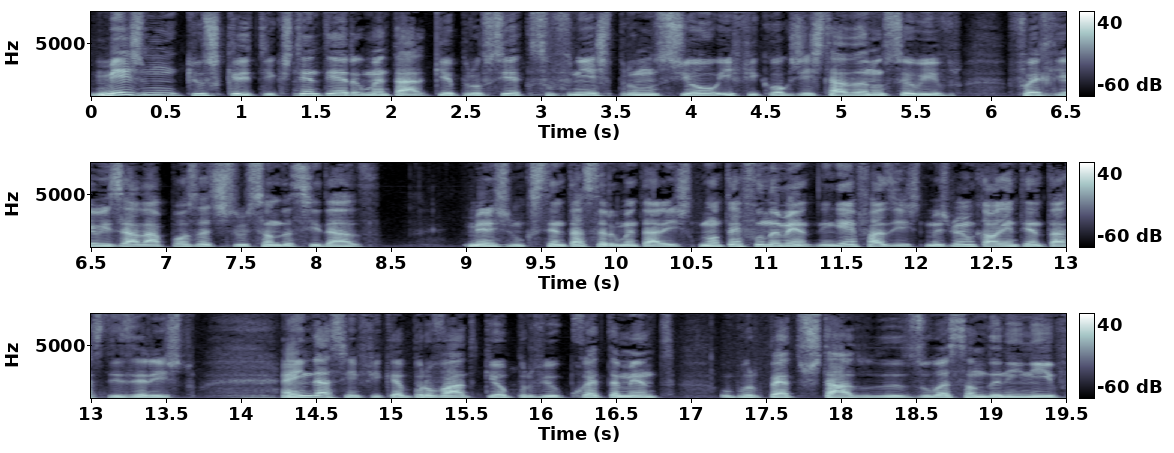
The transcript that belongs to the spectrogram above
Mesmo que os críticos tentem argumentar que a profecia que Sofonias pronunciou e ficou registada no seu livro foi realizada após a destruição da cidade, mesmo que se tentasse argumentar isto, não tem fundamento, ninguém faz isto, mas mesmo que alguém tentasse dizer isto, ainda assim fica provado que ele previu corretamente o perpétuo estado de desolação de Ninive.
